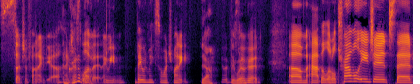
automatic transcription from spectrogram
Such a fun idea. Incredible. I just love it. I mean, they would make so much money. Yeah. It would be so would. good. Um, at the little travel agent said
